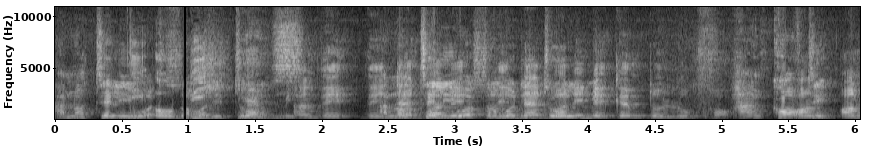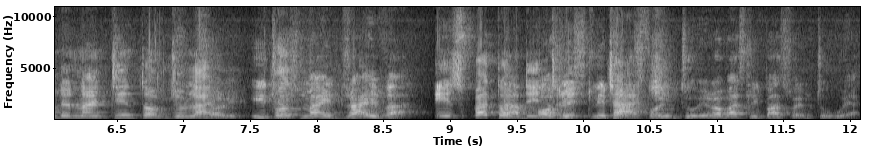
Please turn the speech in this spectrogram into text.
I'm not telling The you what OB, somebody told yes. me. And the, the I'm dead not telling body, you what somebody the dead told body me. they came to look for Handcuffed on, him. on the 19th of July Sorry, it was my driver It's part that of the bought the slippers charge. for him to rubber slippers for him to wear.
